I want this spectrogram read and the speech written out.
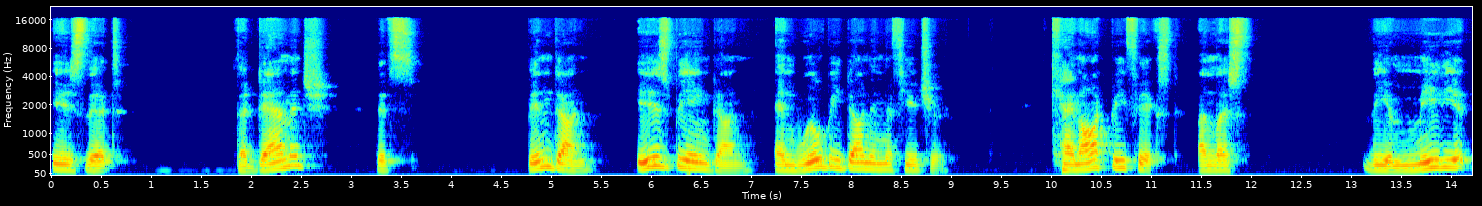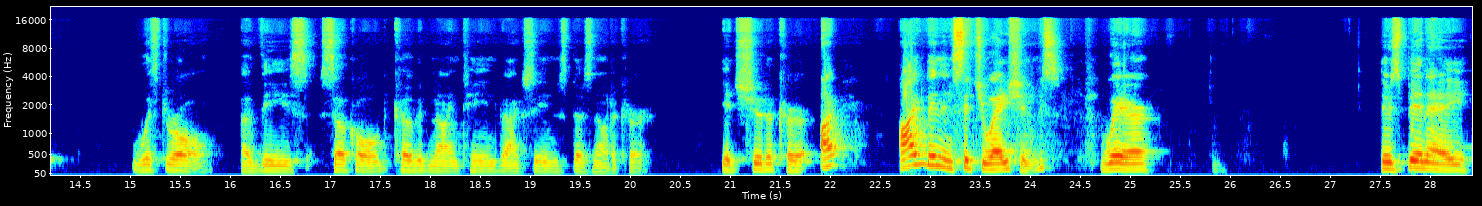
is that the damage that's been done, is being done, and will be done in the future cannot be fixed unless the immediate withdrawal of these so called COVID 19 vaccines does not occur. It should occur. I, I've been in situations where there's been a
